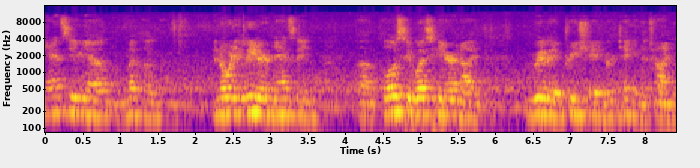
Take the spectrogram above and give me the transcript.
Nancy, uh, Minority Leader Nancy uh, Pelosi was here, and I really appreciate her taking the time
